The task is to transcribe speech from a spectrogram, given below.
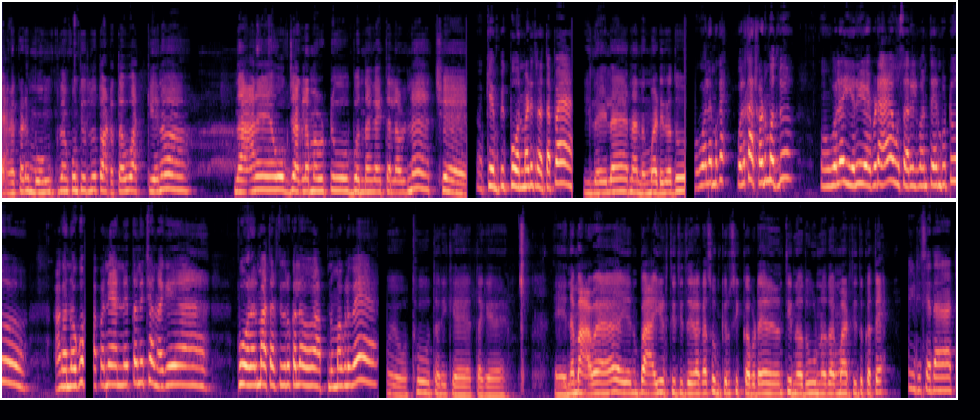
ಯಾವ ಕಡೆ ಮೊಂಕ್ನ ಕುಂತಿದ್ಲು ತೋಟತಾವು ಅಕ್ಕೇನೋ? ನಾನೇ ಹೋಗಿ ಜಗಳ ಮಾಡ್ಬಿಟ್ಟು ಬಂದಂಗಾಯ್ತಲ್ಲ ಅವಳನ್ನ? ಛೇ. ಕೆಂಪಿಗೆ ಫೋನ್ ಮಾಡಿದ್ರತ್ತಪ್ಪ ಇಲ್ಲ ಇಲ್ಲ ನನಗೆ ಮಾಡಿರೋದು. ಓಲೆ ಮಗ ಓಲೆ ಕರ್ಕೊಂಡು ಮೊದ್ಲು ಓಲೆ ಏನು ಹೇಳ್ಬೇಡ ಹುಷಾರಿಲ್ವಂತ ಅಂದ್ಬಿಟ್ಟು. ಹಂಗ ನೋಗು. ಅಪ್ಪನೇ ಅನ್ನೆ ತಾನೇ ಚೆನ್ನಾಗಿ ಫೋನಲ್ಲಿ ಮಾತಾಡ್ತಿದ್ರು ಕಲ ಅಪ್ಪನ ಮಗಳುವೆ? ಅಯ್ಯೋ ಥೂ ತರಿಕೆ ತಗೆ ಏ ನಮ್ಮ ಮಾವ ಏನು ಬಾಯಿ ಇಡ್ತಿದ್ದಿದ್ದಾಗ ಸುಮ್ಕಿರು ಸಿಕ್ಕಾಬಿಟ್ಟೆ ತಿನ್ನೋದು ಉಣ್ಣೋದಾಗ ಮಾಡ್ತಿದ್ದು ಕತೆ. ಇಡಿಸಿದ ಆಟ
